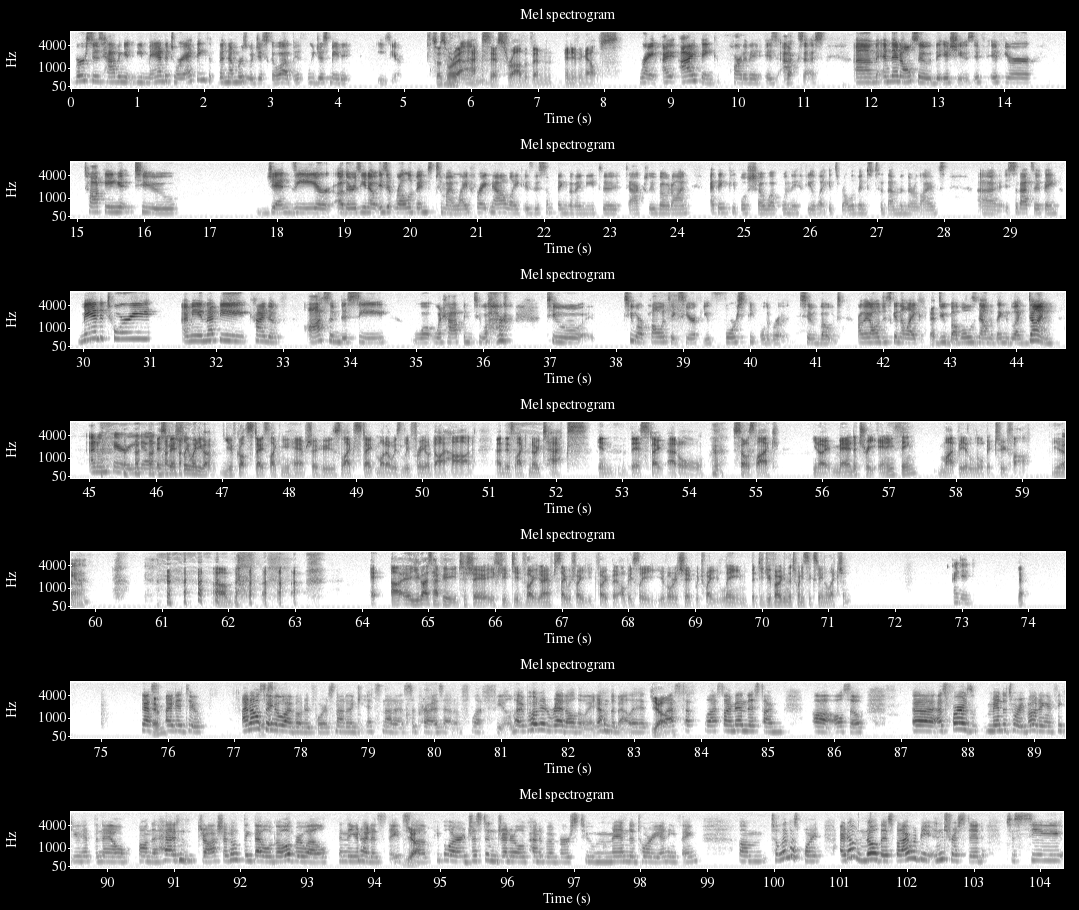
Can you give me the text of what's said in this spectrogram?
versus having it be mandatory, I think the numbers would just go up if we just made it easier. So it's more about um, access rather than anything else. Right. I, I think part of it is access. Um, and then also the issues. If if you're talking to Gen Z or others, you know, is it relevant to my life right now? Like, is this something that I need to to actually vote on? I think people show up when they feel like it's relevant to them in their lives. Uh, so that's a thing. Mandatory. I mean, that'd be kind of awesome to see what would happen to our to to our politics here if you force people to to vote are they all just gonna like eh. do bubbles down the thing to be like done? I don't care, you know. Especially like, when you got you've got states like New Hampshire whose like state motto is live free or die hard, and there's like no tax in their state at all. so it's like, you know, mandatory anything might be a little bit too far. Yeah. yeah. um, eh, uh, are you guys happy to share if you did vote? You don't have to say which way you did vote, but obviously you've already shared which way you lean. But did you vote in the 2016 election? I did. Yes, Em? I did too. And I'll say who I voted for. It's not a it's not a surprise out of left field. I voted red all the way down the ballot. Yeah. Last time, last time and this time, uh, also. Uh, as far as mandatory voting, I think you hit the nail on the head, Josh. I don't think that will go over well in the United States. Yeah. Uh, people are just in general kind of averse to mandatory anything um, to Linda's point, I don't know this, but I would be interested to see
